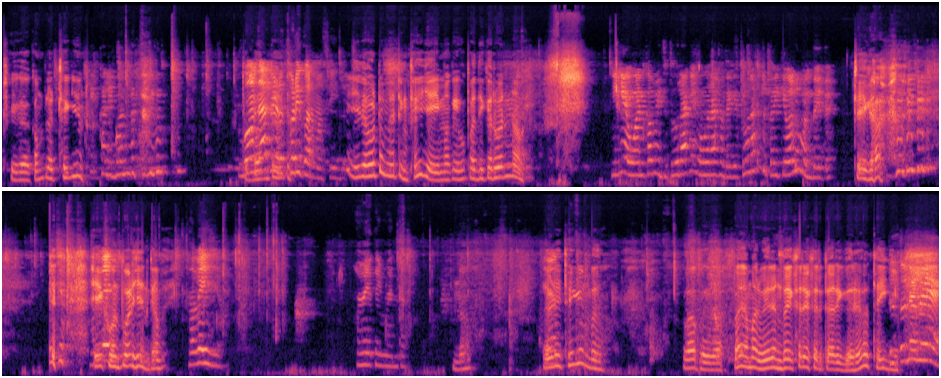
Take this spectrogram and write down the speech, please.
ઠીક છે કમ્પ્લીટ થઈ ગયું ખાલી બંધ થયું. બંધ રાખી થોડીક વારમાં થઈ જાય. એ તો ઓટોમેટિક થઈ જાય એમાં કઈ ઉપાધિ કરવાની ના હોય. ઠીક છે હું કમી તું રાખે કે હું રાખું તો કે તું રાખી તો એ કે ઓલું મને દઈ દે ઠીક હા એક ફોન પડીએ ને કા ભાઈ હવે જો હવે કઈ વાંધો ના રેડી થઈ ગયું ને બધું વાહ ભાઈ વાહ ભાઈ અમારા વીરેનભાઈ ખરેખર કારીગર હે હો, થઈ ગયું તો ને મેં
